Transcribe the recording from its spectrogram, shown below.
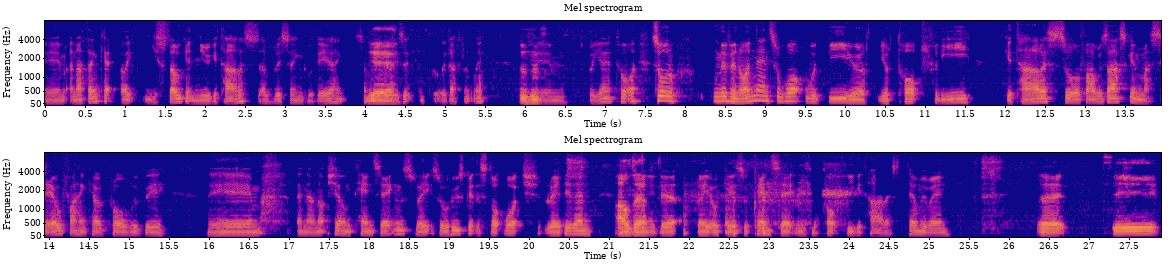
um, and I think it, like you still get new guitarists every single day. I think somebody Yeah. plays it completely differently. Mhm. Um, so yeah, totally. So moving on then. So what would be your your top three guitarists? So if I was asking myself, I think I would probably be um, in a nutshell in ten seconds. Right. So who's got the stopwatch ready then? I'll do it. do it? Right. Okay. So ten seconds. Your top three guitarists. Tell me when. Right, three,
